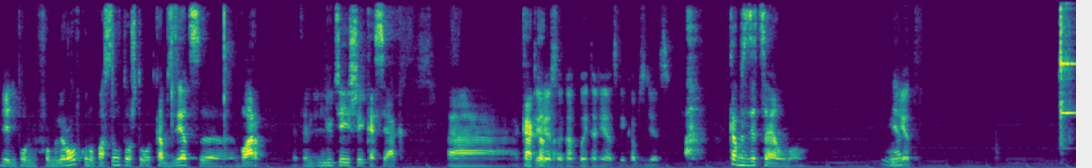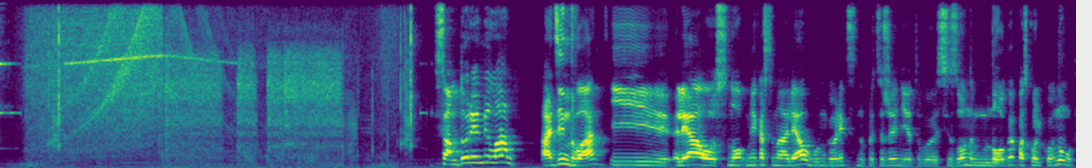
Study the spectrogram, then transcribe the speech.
я не помню формулировку, но посыл то, что вот Кобздец, э, ВАР это лютейший косяк. А, как Интересно, как по-итальянски капздец? Кобздецелло. Нет? Нет. Самдория Милан 1-2. И Ляо снова... Мне кажется, мы о Ляо будем говорить на протяжении этого сезона много, поскольку, ну,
